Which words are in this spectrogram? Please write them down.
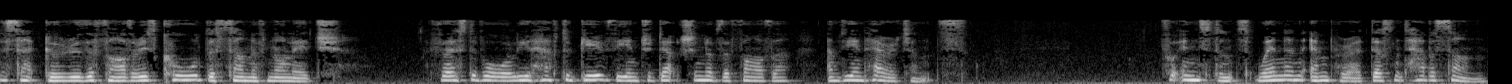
The Satguru, the Father, is called the Sun of Knowledge. First of all, you have to give the introduction of the Father and the inheritance. For instance, when an emperor doesn't have a son,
